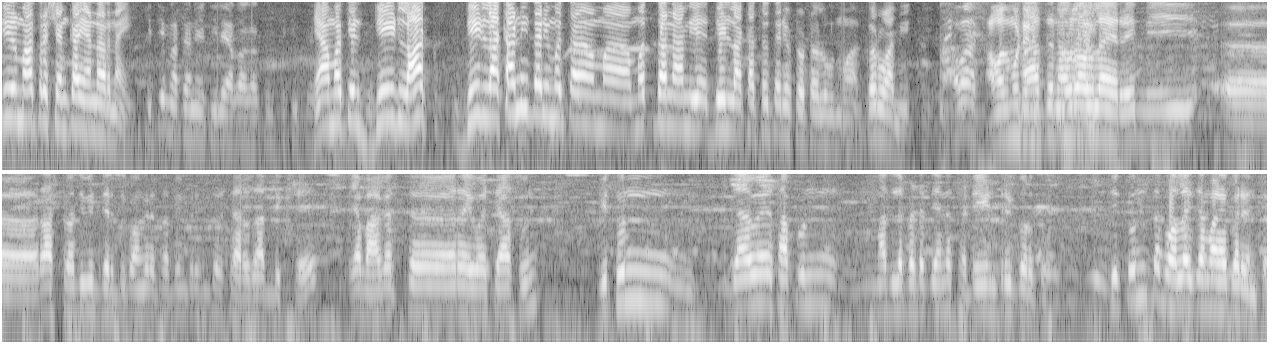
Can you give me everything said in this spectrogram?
तीळ मात्र शंका येणार नाही. किती मतांनी येतील या भागातून? किती यामध्ये येईल? दीड लाख दीड लाखांनी तरी मत म- मतदान आम्ही दीड लाखाचं तरी टोटल करू आम्ही. आवाज. माझं नाव राहुल आहे रे मी राष्ट्रवादी विद्यार्थी काँग्रेसचा पिंपरी चिंचवड शहराचा अध्यक्ष आहे. या भागात रहिवासी असून इथून ज्यावेळेस आपण मधल्या पेठात येण्यासाठी एंट्री करतो तिथून तर बोलायच्या माळ्यापर्यंत.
